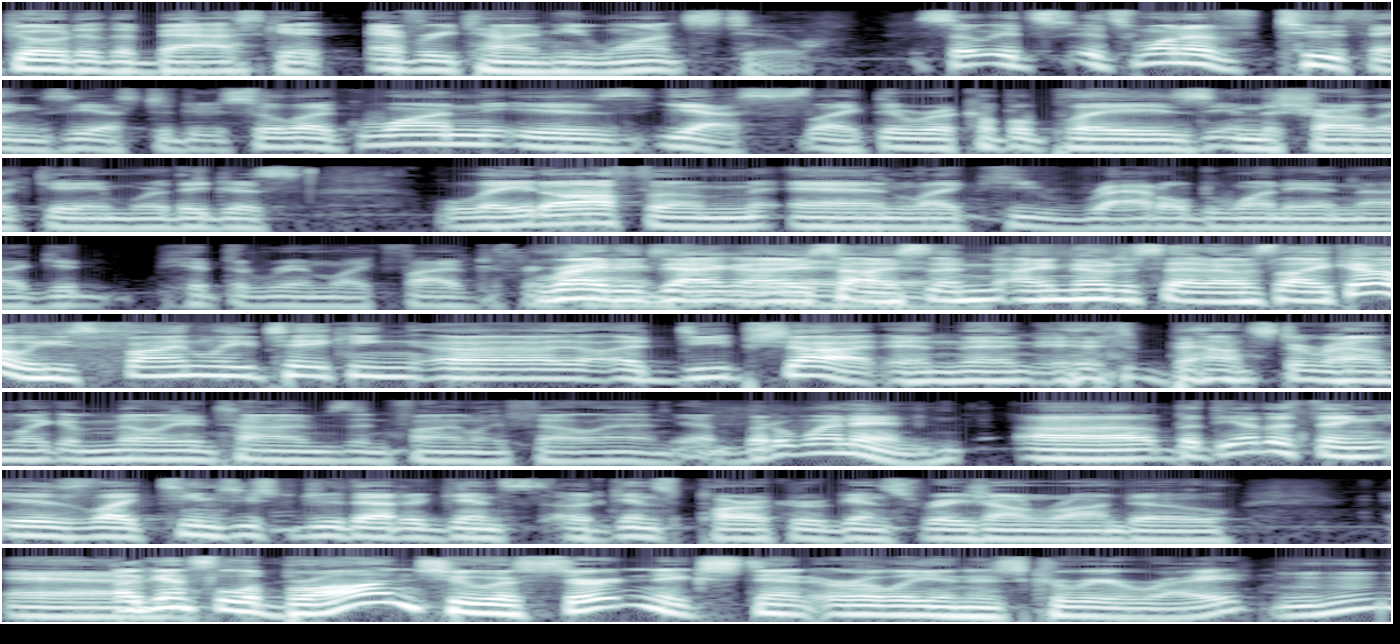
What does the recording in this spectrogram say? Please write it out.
go to the basket every time he wants to. So it's it's one of two things he has to do. So like one is yes, like there were a couple plays in the Charlotte game where they just laid off him and like he rattled one in, uh, get hit the rim like five different times. right, times. exactly. I, saw, yeah. I noticed that. I was like, oh, he's finally taking uh, a deep shot, and then it bounced around like a million times and finally fell in. Yeah, but it went in. Uh, but the other thing is like teams used to do that against against Parker, against Rajon Rondo, and against LeBron to a certain extent early in his career, right? Mm-hmm.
